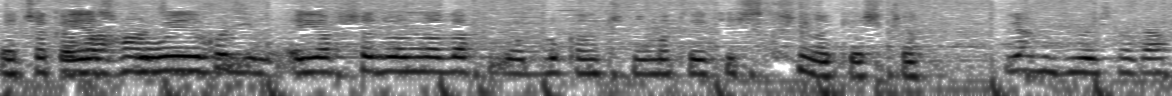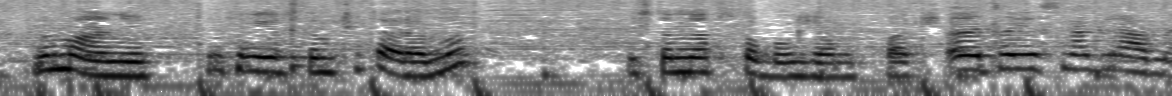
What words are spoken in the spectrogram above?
Ej, czekaj, ja spróbuję... wychodzimy. Ej, ja wszedłem na dach i oblukam, czy nie ma tu jakichś skrzynek jeszcze. Jak wbiłeś na dach? Normalnie. Jestem cheaterem, no. Jestem nad tobą, ziom, patrz. E, to jest nagrane.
